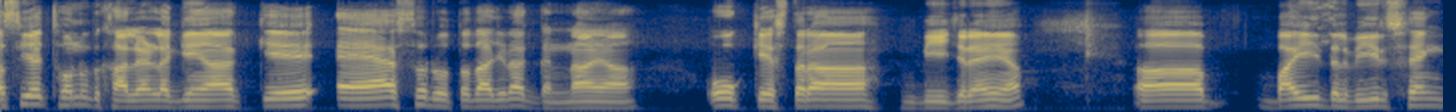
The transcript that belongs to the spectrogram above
ਅਸੀਂ ਅੱਜ ਤੁਹਾਨੂੰ ਦਿਖਾ ਲੈਣ ਲੱਗੇ ਆ ਕਿ ਐਸ ਰੁੱਤ ਦਾ ਜਿਹੜਾ ਗੰਨਾ ਆ ਉਹ ਕਿਸ ਤਰ੍ਹਾਂ ਬੀਜ ਰਹੇ ਆ। ਬਾਈ ਦਲਵੀਰ ਸਿੰਘ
